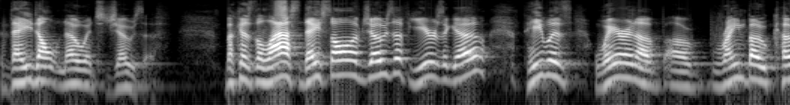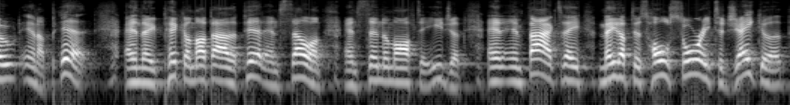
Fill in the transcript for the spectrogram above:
they don't know it's Joseph. Because the last they saw of Joseph years ago, he was wearing a, a, rainbow coat in a pit, and they pick him up out of the pit and sell him and send him off to Egypt. And in fact, they made up this whole story to Jacob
